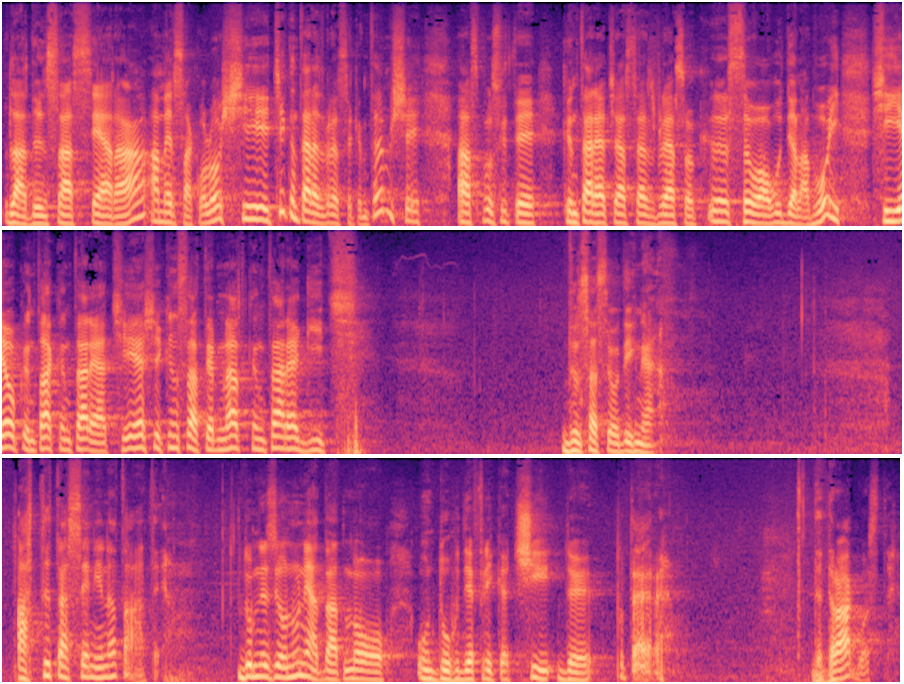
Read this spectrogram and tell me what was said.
la dânsa seara, a mers acolo și ce cântare ați vrea să cântăm? Și a spus, uite, cântarea aceasta aș vrea să o, să o aud de la voi și eu cânta cântarea aceea și când s-a terminat cântarea ghici, dânsa se odihnea. Atâta seninătate Dumnezeu nu ne-a dat nouă un duh de frică, ci de putere, de dragoste,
